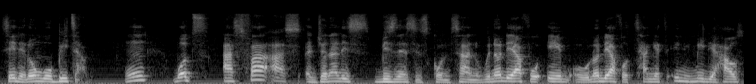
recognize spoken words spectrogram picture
say dem don go beat am. Hmm? But as far as a journalist business is concerned we're not there for aim or we no there for target any media house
